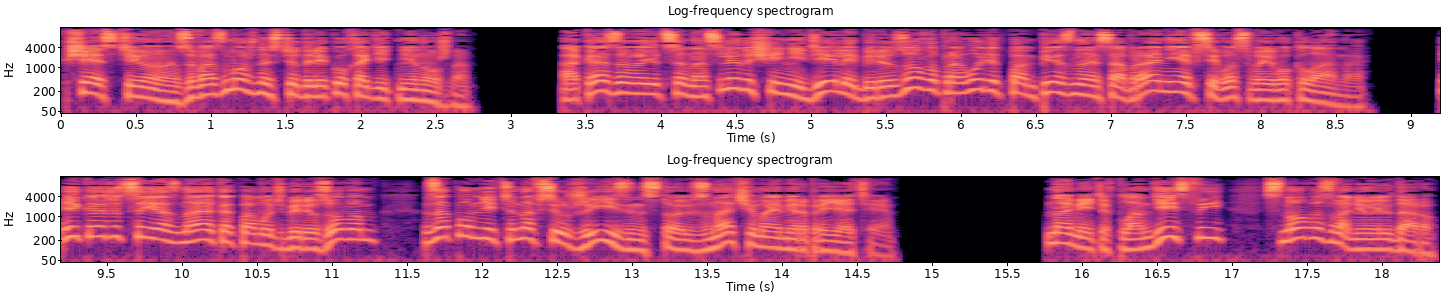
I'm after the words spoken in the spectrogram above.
К счастью, за возможностью далеко ходить не нужно. Оказывается, на следующей неделе Бирюзова проводит помпезное собрание всего своего клана. И кажется, я знаю, как помочь Бирюзовым запомнить на всю жизнь столь значимое мероприятие. Наметив план действий, снова звоню Эльдару.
